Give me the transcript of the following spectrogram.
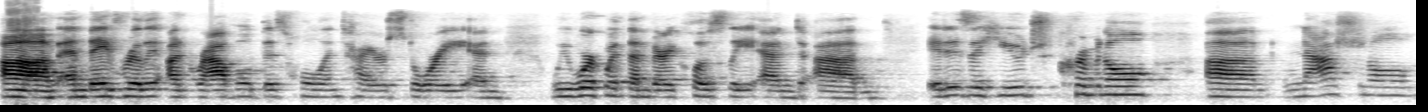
Um, and they've really unraveled this whole entire story. And we work with them very closely. And um, it is a huge criminal, um, national,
